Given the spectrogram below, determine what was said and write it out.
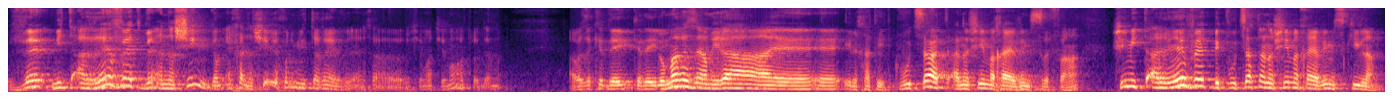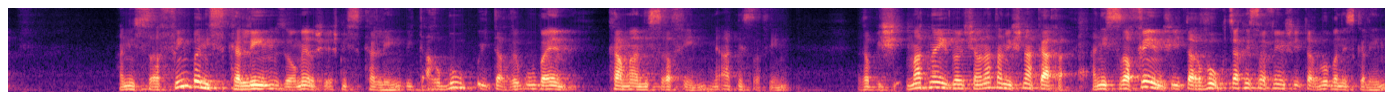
ומתערבת באנשים, גם איך אנשים יכולים להתערב, אין לך רשימת שמות, לא יודע מה. אבל זה כדי, כדי לומר איזו אמירה הלכתית. קבוצת אנשים החייבים שריפה, שהיא מתערבת בקבוצת אנשים החייבים סקילה. הנשרפים בנסקלים, זה אומר שיש נסקלים, והתערבבו בהם כמה נשרפים, מעט נשרפים. רבי ש... מתנאי, שעונת המשנה ככה, הנשרפים שהתערבו, קצת נשרפים שהתערבו בנסקלים,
